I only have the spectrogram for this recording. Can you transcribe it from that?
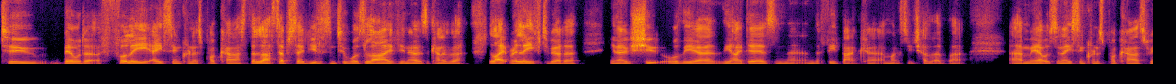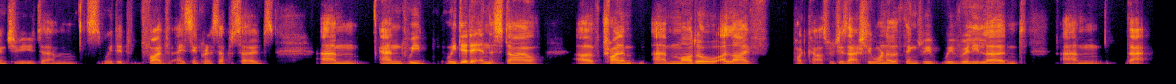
to build a fully asynchronous podcast. The last episode you listened to was live, you know, as a kind of a light relief to be able to, you know, shoot all the uh, the ideas and the, and the feedback uh, amongst each other. But um, yeah, it was an asynchronous podcast. We interviewed, um, we did five asynchronous episodes, um, and we we did it in the style of trying to uh, model a live podcast, which is actually one of the things we we really learned um, that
